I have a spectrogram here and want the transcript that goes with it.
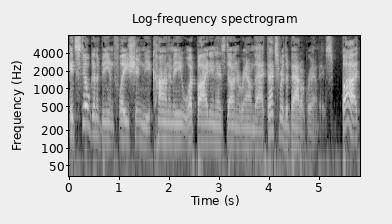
it's still going to be inflation, the economy, what Biden has done around that. That's where the battleground is. But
